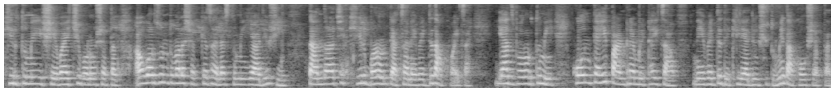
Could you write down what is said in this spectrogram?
खीर तुम्ही शेवायची बनवू शकतात. आवर्जून तुम्हाला शक्य झाल्यास तुम्ही या दिवशी तांदळाची खीर बनवून त्याचा नैवेद्य दाखवायचा आहे. याचबरोबर तुम्ही कोणत्याही पांढऱ्या मिठाईचा नैवेद्य देखील या दिवशी तुम्ही दाखवू शकतात.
